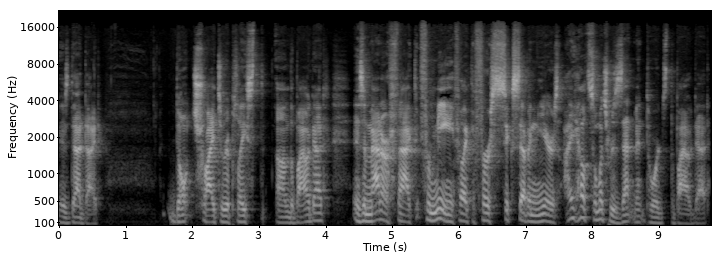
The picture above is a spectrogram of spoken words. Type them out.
his dad died don't try to replace um, the biodad. As a matter of fact, for me, for like the first six, seven years, I held so much resentment towards the biodad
